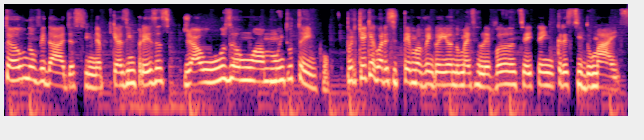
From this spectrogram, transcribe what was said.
tão novidade assim, né? Porque as empresas já o usam há muito tempo. Por que, que agora esse tema vem ganhando mais relevância e tem crescido mais?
